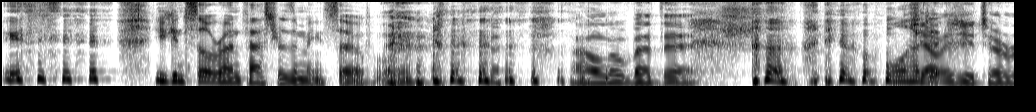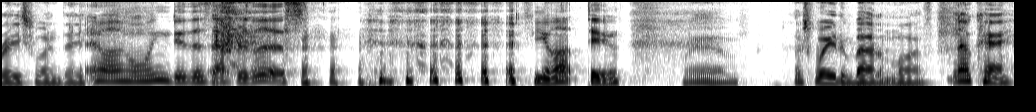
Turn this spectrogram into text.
you can still run faster than me, so I don't know about that. we'll have to. Challenge you to a race one day. Oh, we can do this after this if you want to. Well, let's wait about a month. Okay.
